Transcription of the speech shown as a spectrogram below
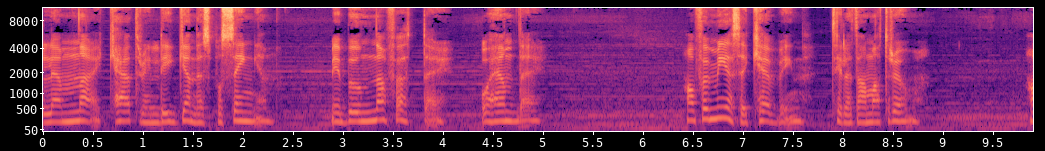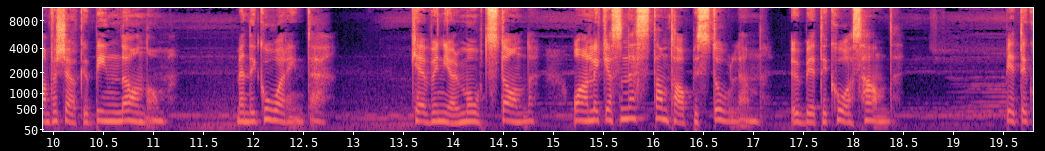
lämnar Catherine liggandes på sängen med bundna fötter och händer. Han för med sig Kevin till ett annat rum. Han försöker binda honom, men det går inte. Kevin gör motstånd och han lyckas nästan ta pistolen ur BTKs hand. BTK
